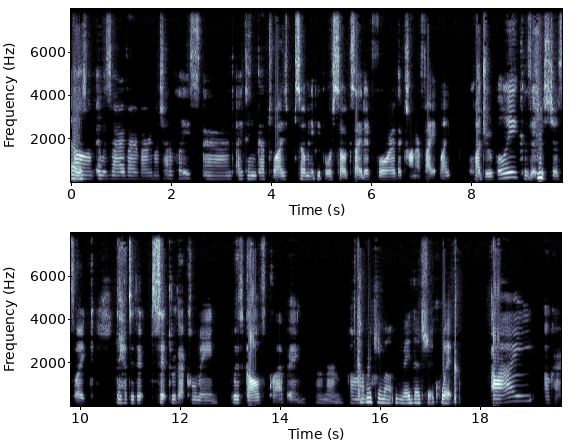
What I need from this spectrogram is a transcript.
Was- Um, it was very, very, very much out of place, and I think that's why so many people were so excited for the Conor fight, like quadruply, because it was just like they had to th- sit through that co-main with golf clapping, and then um, Conor came out and made that shit quick. I okay.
